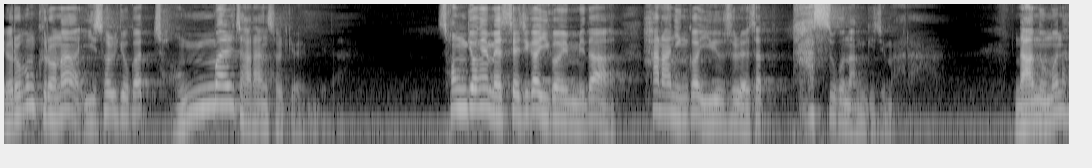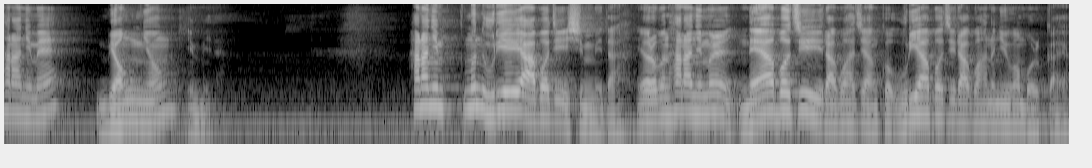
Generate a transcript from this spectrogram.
여러분 그러나 이 설교가 정말 잘한 설교입니다. 성경의 메시지가 이거입니다. 하나님과 이웃을 위해서 다 쓰고 남기지 마라. 나눔은 하나님의 명령입니다. 하나님은 우리의 아버지이십니다. 여러분 하나님을 내 아버지라고 하지 않고 우리 아버지라고 하는 이유가 뭘까요?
